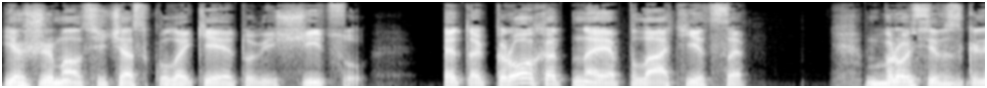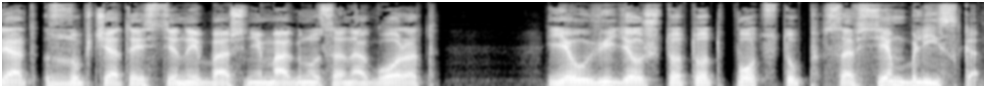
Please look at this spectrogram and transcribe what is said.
я сжимал сейчас в кулаке эту вещицу? Это крохотное платьице. Бросив взгляд с зубчатой стены башни Магнуса на город, я увидел, что тот подступ совсем близко.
